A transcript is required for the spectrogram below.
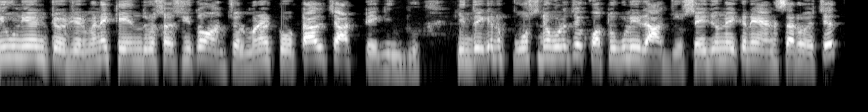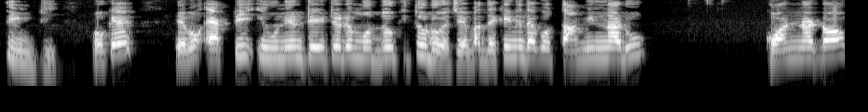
ইউনিয়ন টেরিটরি মানে কেন্দ্রশাসিত অঞ্চল মানে টোটাল চারটে কিন্তু। কিন্তু এখানে প্রশ্ন বলেছে কতগুলি রাজ্য, সেই জন্য এখানে অ্যান্সার হয়েছে তিনটি ওকে এবং একটি ইউনিয়ন টেরিটরির মধ্যেও কিন্তু রয়েছে। এবার দেখে নি দেখো, তামিলনাড়ু, কর্ণাটক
